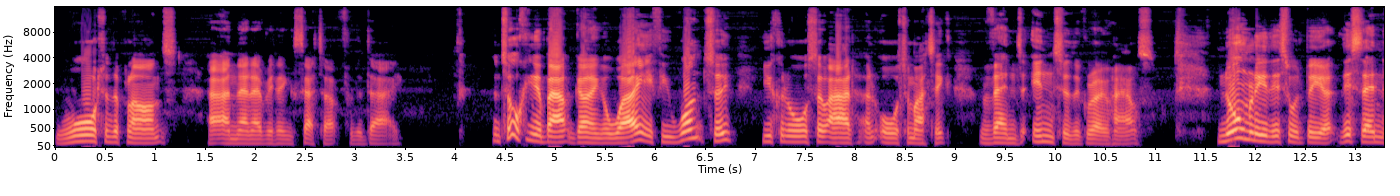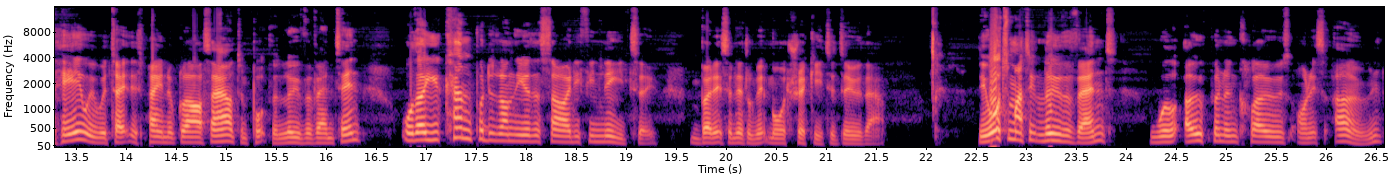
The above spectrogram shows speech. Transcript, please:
water the plants, uh, and then everything set up for the day. And talking about going away, if you want to, you can also add an automatic vent into the grow house. Normally this would be at this end here, we would take this pane of glass out and put the louver vent in, although you can put it on the other side if you need to, but it's a little bit more tricky to do that. The automatic louver vent will open and close on its own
